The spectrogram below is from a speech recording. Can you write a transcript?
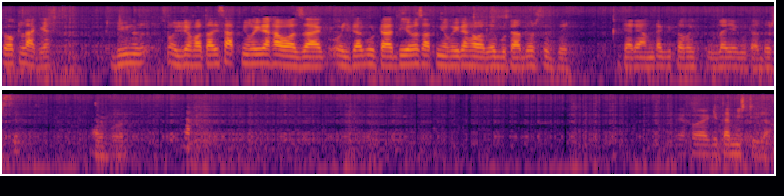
টক লাগে। বিভিন্ন ওইলপিয়া পাতা চাটনি করে খাওয়া যায় ওইলপিয়া গোটা দিয়েও চাটনি করে খাওয়া যায়, গোটা ধরছে এটারে আমরা কি তখন ফুলাইয়া গোটা ধরছে? তারপর দেখো কিতা মিষ্টি লাউ।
